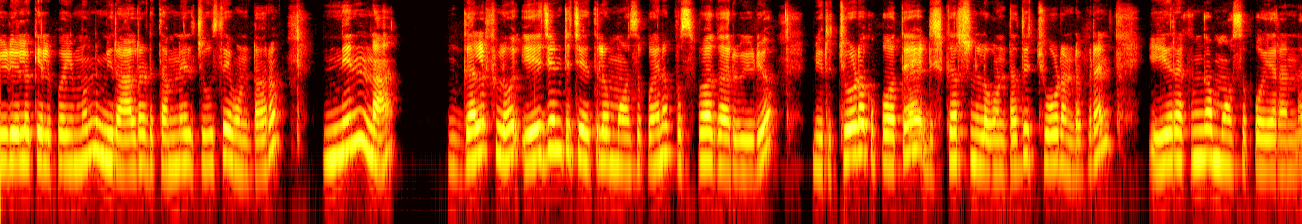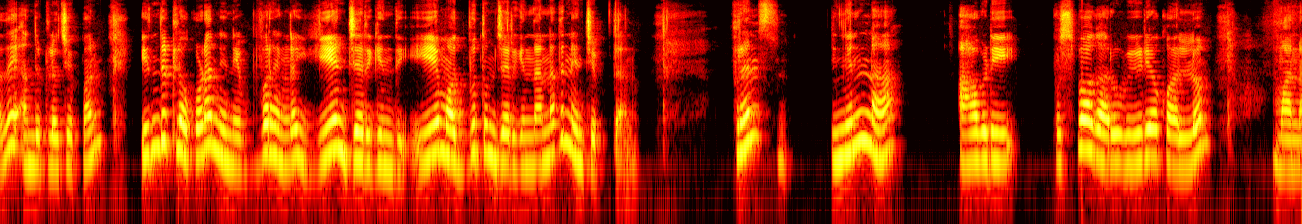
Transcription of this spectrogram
వీడియోలోకి వెళ్ళిపోయే ముందు మీరు ఆల్రెడీ తమిళ చూసే ఉంటారు. నిన్న గల్ఫ్లో ఏజెంట్ చేతిలో మోసపోయిన పుష్ప గారి వీడియో మీరు చూడకపోతే డిస్కషన్లో ఉంటుంది. చూడండి ఫ్రెండ్స్ ఏ రకంగా మోసపోయారన్నది అందుట్లో చెప్పాను. ఇందుట్లో కూడా నేను ఎవరంగా ఏం జరిగింది ఏం అద్భుతం జరిగింది అన్నది నేను చెప్తాను. ఫ్రెండ్స్ నిన్న ఆవిడ పుష్ప గారు వీడియో కాల్లో మన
